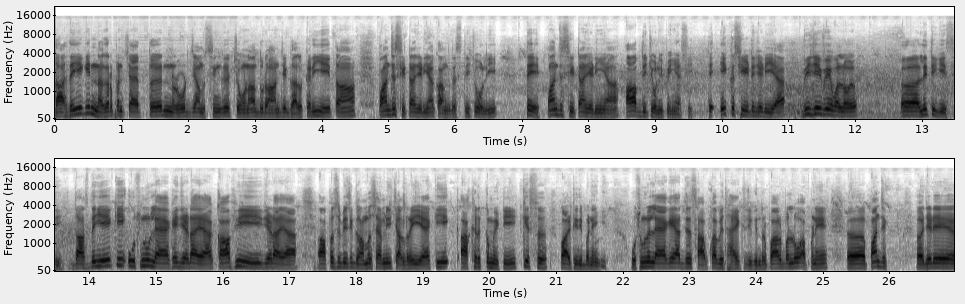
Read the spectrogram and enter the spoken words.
ਦੱਸ ਦਈਏ ਕਿ ਨਗਰ ਪੰਚਾਇਤ ਨਰੋੜ ਜਮ ਸਿੰਘ ਚੋਣਾਂ ਦੌਰਾਨ ਜੇ ਗੱਲ ਕਰੀਏ ਤਾਂ ਪੰਜ ਸੀਟਾਂ ਜਿਹੜੀਆਂ ਕਾਂਗਰਸ ਦੀ ਝੋਲੀ ਤੇ ਪੰਜ ਸੀਟਾਂ ਜਿਹੜੀਆਂ ਆਪ ਦੀ ਝੋਲੀ ਪਈਆਂ ਸੀ ਤੇ ਇੱਕ ਸੀਟ ਜਿਹੜੀ ਆ ਬੀਜੇਪੀ ਵੱਲੋਂ ਲਿੱਤੀ ਗਈ ਸੀ। ਦੱਸ ਦਈਏ ਕਿ ਉਸ ਨੂੰ ਲੈ ਕੇ ਜਿਹੜਾ ਆ ਕਾਫੀ ਜਿਹੜਾ ਆ ਆਪਸ ਵਿੱਚ ਗਮ ਸਹਿਮਤੀ ਚੱਲ ਰਹੀ ਹੈ ਕਿ ਆਖਿਰ ਕਮੇਟੀ ਕਿਸ ਪਾਰਟੀ ਦੀ ਬਣੇਗੀ। ਉਸ ਨੂੰ ਲੈ ਕੇ ਅੱਜ ਸਾਬਕਾ ਵਿਧਾਇਕ ਜੋਗਿੰਦਰਪਾਲ ਵੱਲੋਂ ਆਪਣੇ ਪੰਜ ਜਿਹੜੇ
